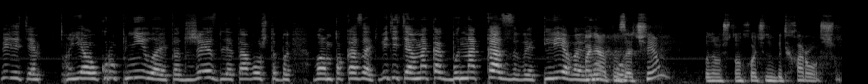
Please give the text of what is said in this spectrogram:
Видите, я укрупнила этот жест для того, чтобы вам показать. Видите, она как бы наказывает левой Понятно, рукой. зачем, потому что он хочет быть хорошим.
